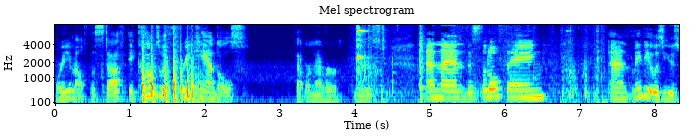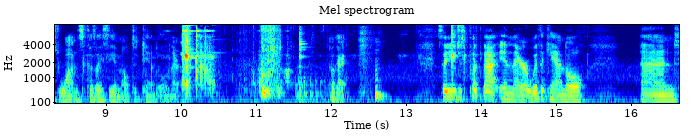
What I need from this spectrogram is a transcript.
where you melt the stuff. It comes with three candles that were never used. And then this little thing, and maybe it was used once because I see a melted candle in there. Okay. so you just put that in there with a candle and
